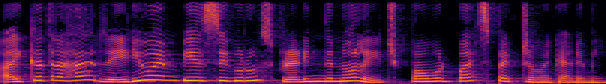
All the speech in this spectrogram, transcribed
ऐकत रहा radio M P S C Guru spreading the knowledge powered by Spectrum academy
